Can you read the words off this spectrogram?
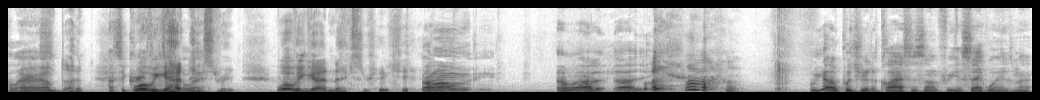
All right, I'm done. That's a crazy What we got next, Rick? What we got next, Rick? Um, oh, I, I, we gotta put you in a class or something for your segues, man.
